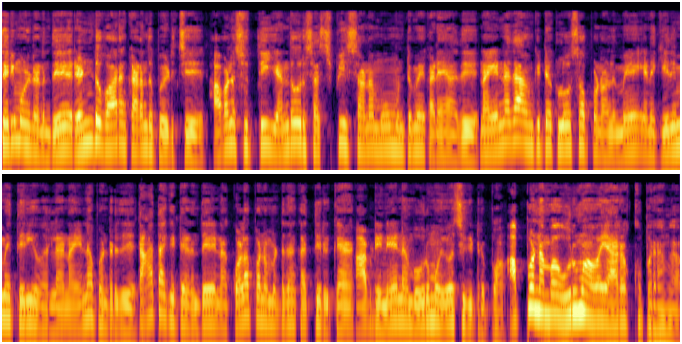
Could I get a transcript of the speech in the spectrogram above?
செரிமோனி நடந்து ரெண்டு வாரம் கடந்து போயிடுச்சு. அவனை சுத்தி எந்த ஒரு சஸ்பீஸான மூவ்மெண்ட்டுமே கிடையாது. நான் என்னதான் அவங்க கிட்ட க்ளோஸ் அப் பண்ணாலுமே எனக்கு எதுவுமே தெரிய வரல. நான் என்ன பண்றது? தாத்தா கிட்ட இருந்து நான் கொலை பண்ண மட்டும் தான் கத்தி இருக்கேன் அப்படின்னு நம்ம உருமா யோசிச்சுக்கிட்டு இருப்போம். அப்போ நம்ம உருமாவை யாரோ கூப்பிடுறாங்க.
